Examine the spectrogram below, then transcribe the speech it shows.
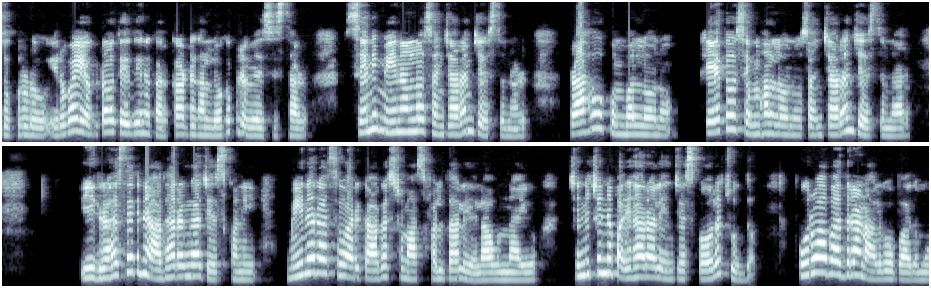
శుక్రుడు ఇరవై ఒకటవ తేదీన కర్కాటకంలోకి ప్రవేశిస్తాడు. శని మీనంలో సంచారం చేస్తున్నాడు. రాహు కుంభంలోను కేతు సింహంలోను సంచారం చేస్తున్నారు. ఈ గ్రహస్థితిని ఆధారంగా చేసుకొని మీనరాశి వారికి ఆగస్టు మాస ఫలితాలు ఎలా ఉన్నాయో చిన్న చిన్న పరిహారాలు ఏం చేసుకోవాలో చూద్దాం. పూర్వభద్ర నాలుగో పాదము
